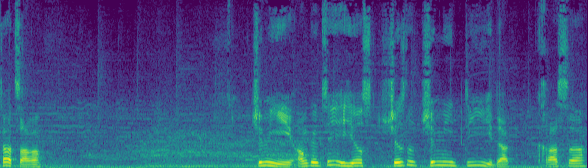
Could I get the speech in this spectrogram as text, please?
Tatsache. Jimmy, Onkel T, hier ist Chisel Jimmy D, der krasse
